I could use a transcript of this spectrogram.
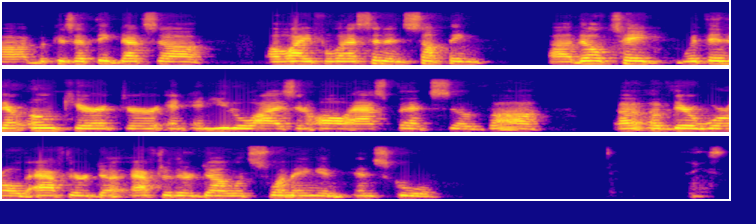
uh, because I think that's a, a life lesson and something uh, they'll take within their own character and, and utilize in all aspects of uh, uh of their world after after they're done with swimming and, and school. Nice.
